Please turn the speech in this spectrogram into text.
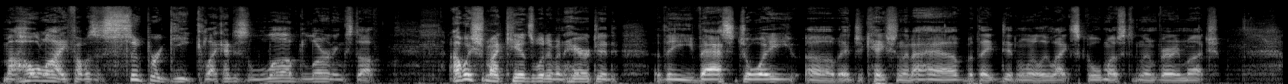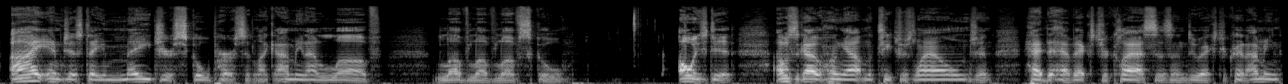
My whole life, I was a super geek. Like, I just loved learning stuff. I wish my kids would have inherited the vast joy of education that I have, but they didn't really like school, most of them very much. I am just a major school person. Like, I mean, I love, love, love, love school. Always did. I was the guy who hung out in the teacher's lounge and had to have extra classes and do extra credit. I mean,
